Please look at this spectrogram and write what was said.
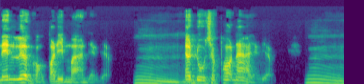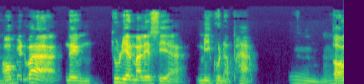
เน้นเรื่องของปริมาณอย่างเดียวแล้วดูเฉพาะหน้าอย่างเดียว เอาเป็นว่าหนึ่งทุเรียนมาเลเซียมีคุณภาพสอง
